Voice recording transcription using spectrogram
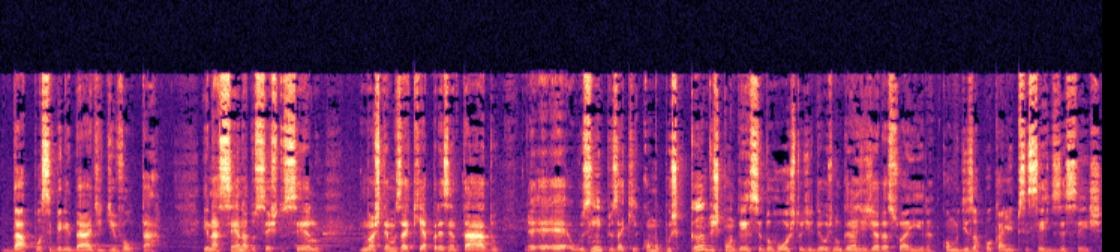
da possibilidade de voltar. E na cena do sexto selo, nós temos aqui apresentado é, é, é os ímpios aqui como buscando esconder-se do rosto de Deus no grande dia da sua ira, como diz Apocalipse 6,16.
